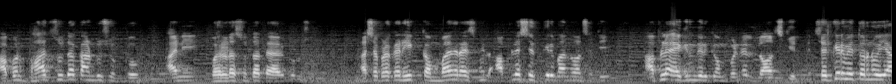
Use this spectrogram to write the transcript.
आपण भात सुद्धा काढू शकतो आणि भरडा सुद्धा तयार करू शकतो. अशा प्रकारे ही कंबाईन राईस मिल आपल्या शेतकरी बांधवांसाठी आपल्या अॅग्रिनरी कंपनीने लॉन्च केली शेतकरी मित्रांनो या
